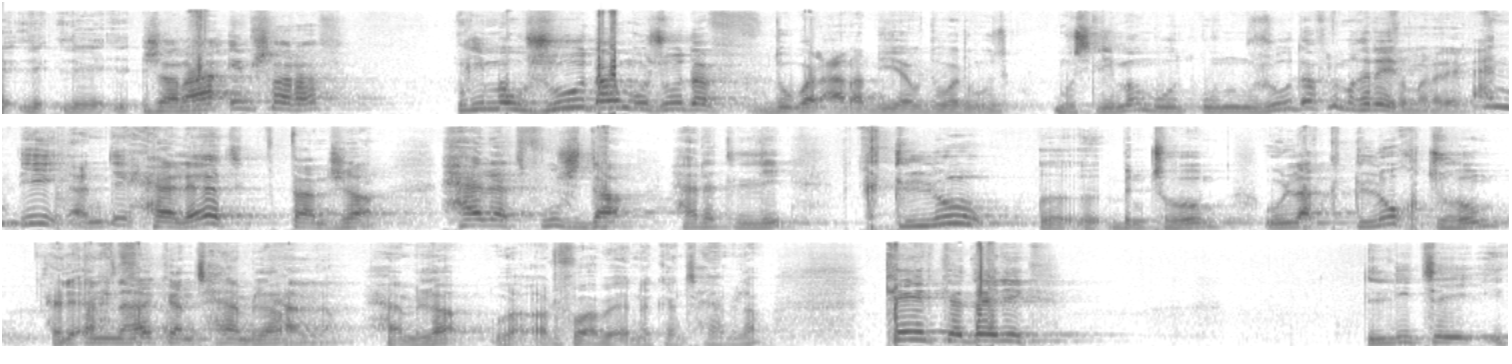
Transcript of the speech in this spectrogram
ال- ال- جرائم شرف اللي موجودة موجوده في الدول العربية ودول مسلمة وموجودة في المغرب. في المغرب. عندي عندي حالات في طنجة حالات في وجده حالات اللي قتلوا آه، بنتهم ولا قتلوا اختهم لأنها كانت حاملة. حاملة. حاملة وعرفوها بأنها كانت حاملة. كاين كذلك اللي تي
